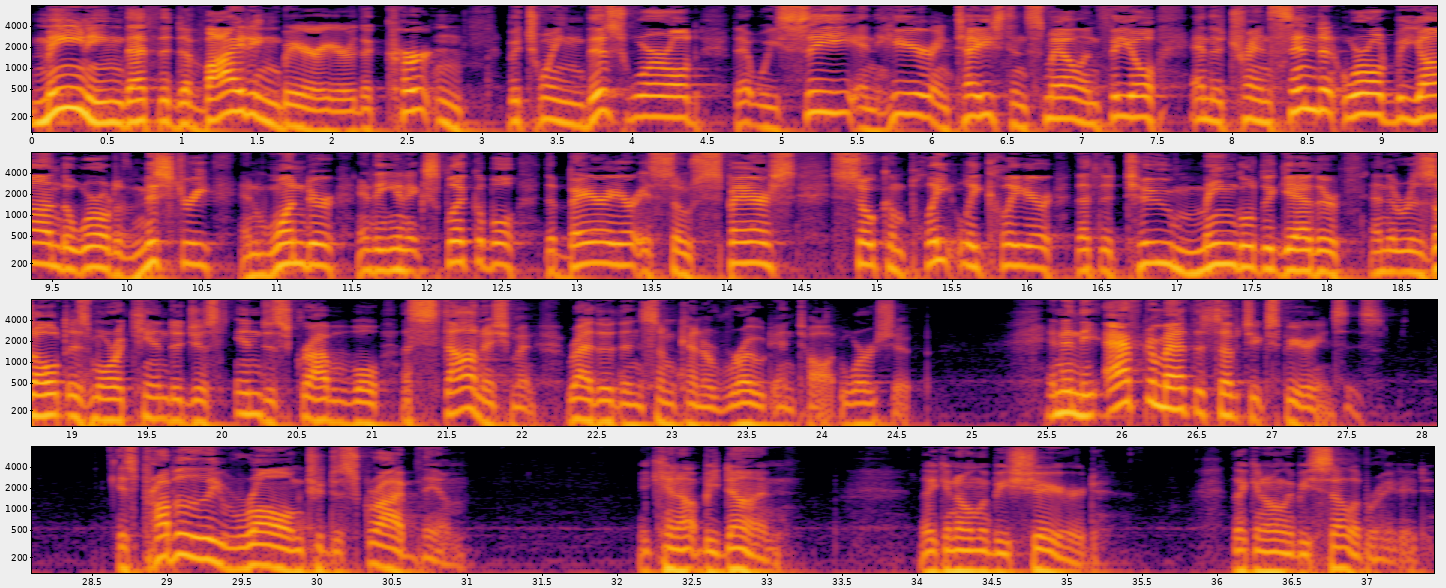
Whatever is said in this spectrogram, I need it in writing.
meaning that the dividing barrier, the curtain between this world that we see and hear and taste and smell and feel, and the transcendent world beyond the world of mystery and wonder and the inexplicable, the barrier is so sparse, so completely clear that the two mingle together, and the result is more akin to just indescribable astonishment rather than some kind of rote and taught worship. And in the aftermath of such experiences, it's probably wrong to describe them. It cannot be done. They can only be shared, they can only be celebrated.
